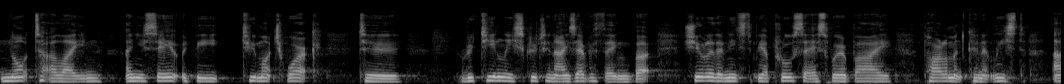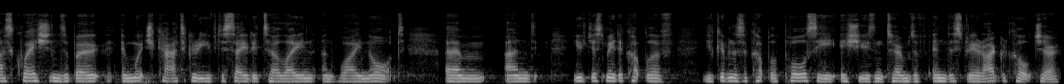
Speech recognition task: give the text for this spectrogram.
not to align and you say it would be too much work to routinely scrutinise everything, but surely there needs to be a process whereby Parliament can at least ask questions about in which category you've decided to align and why not. Um, and you've just made a couple of, you've given us a couple of policy issues in terms of industry or agriculture,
